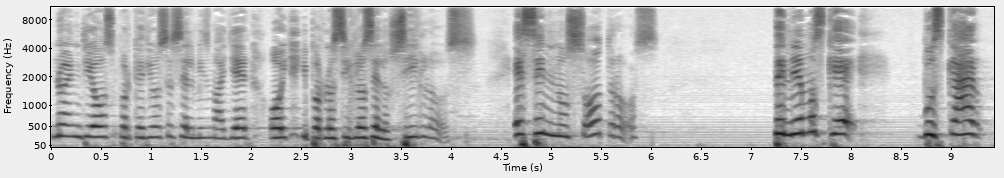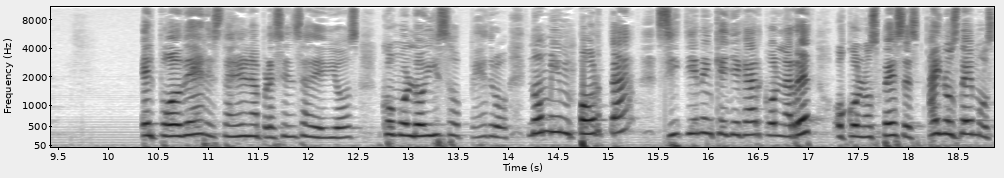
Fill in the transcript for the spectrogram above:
no en Dios, porque Dios es el mismo ayer, hoy y por los siglos de los siglos. Es en nosotros. Tenemos que buscar el poder estar en la presencia de Dios como lo hizo Pedro. No me importa si tienen que llegar con la red o con los peces. Ahí nos vemos.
